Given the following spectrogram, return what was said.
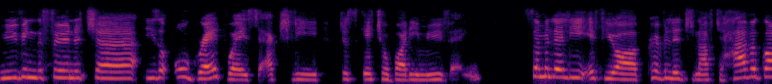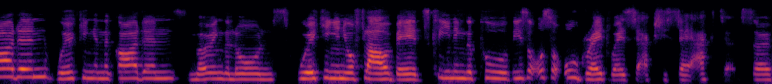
moving the furniture. These are all great ways to actually just get your body moving. Similarly, if you are privileged enough to have a garden, working in the gardens, mowing the lawns, working in your flower beds, cleaning the pool, these are also all great ways to actually stay active. So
